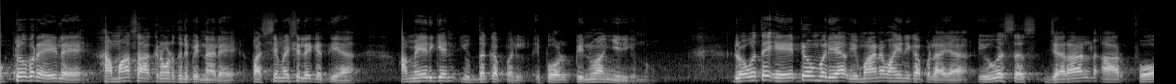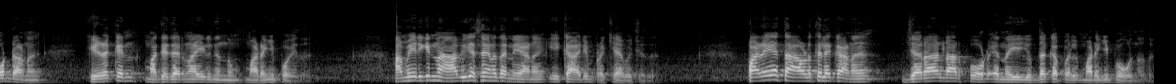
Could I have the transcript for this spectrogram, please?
ഒക്ടോബർ ഏഴിലെ ഹമാസ് ആക്രമണത്തിന് പിന്നാലെ പശ്ചിമേഷ്യയിലേക്ക് എത്തിയ അമേരിക്കൻ യുദ്ധക്കപ്പൽ ഇപ്പോൾ പിൻവാങ്ങിയിരിക്കുന്നു. ലോകത്തെ ഏറ്റവും വലിയ വിമാനവാഹിനി കപ്പലായ U S S Gerald R ഫോർഡാണ് കിഴക്കൻ മധ്യധരനായിൽ നിന്നും മടങ്ങിപ്പോയത്. അമേരിക്കൻ നാവികസേന തന്നെയാണ് ഈ കാര്യം പ്രഖ്യാപിച്ചത്. പഴയ താവളത്തിലേക്കാണ് ജെറാൾഡ് ആർ ഫോർഡ് എന്ന ഈ യുദ്ധക്കപ്പൽ മടങ്ങിപ്പോകുന്നത്.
